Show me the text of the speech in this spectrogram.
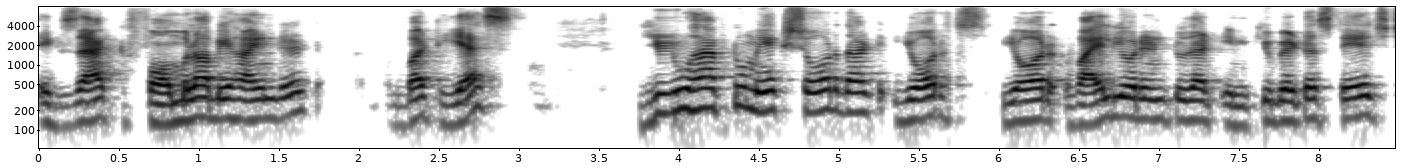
exact formula behind it. But yes, you have to make sure that your, your while you're into that incubator stage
